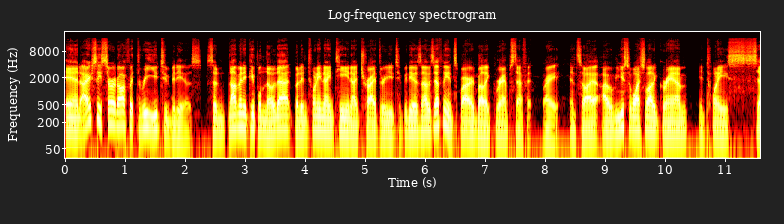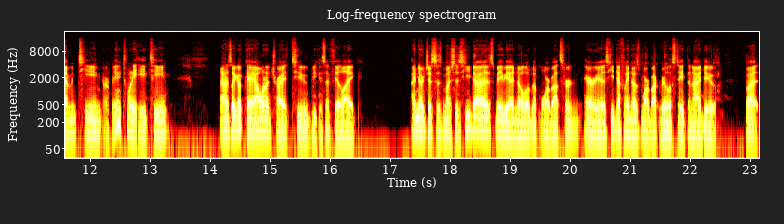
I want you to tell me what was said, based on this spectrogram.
and I actually started off with three YouTube videos. So not many people know that, but in 2019, I tried three YouTube videos. I was definitely inspired by like Graham Stephan, right? And so I, I used to watch a lot of Graham in 2017 or maybe 2018. And I was like, okay, I want to try it too because I feel like I know just as much as he does. Maybe I know a little bit more about certain areas. He definitely knows more about real estate than I do, but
